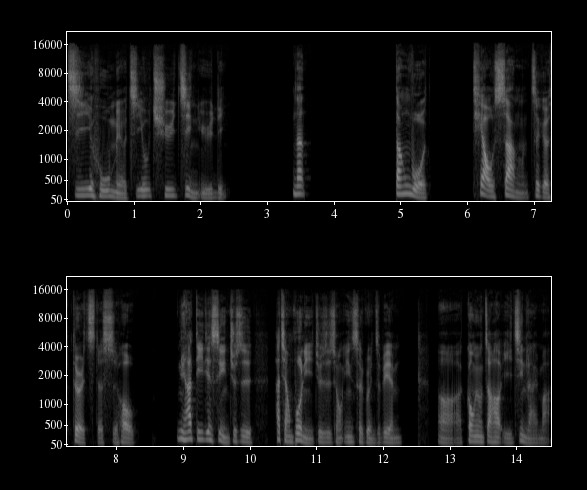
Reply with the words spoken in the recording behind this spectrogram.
几乎没有，几乎趋近于零。那当我跳上这个 Threads 的时候，因为他第一件事情就是他强迫你就是从 Instagram 这边呃共用账号移进来嘛，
